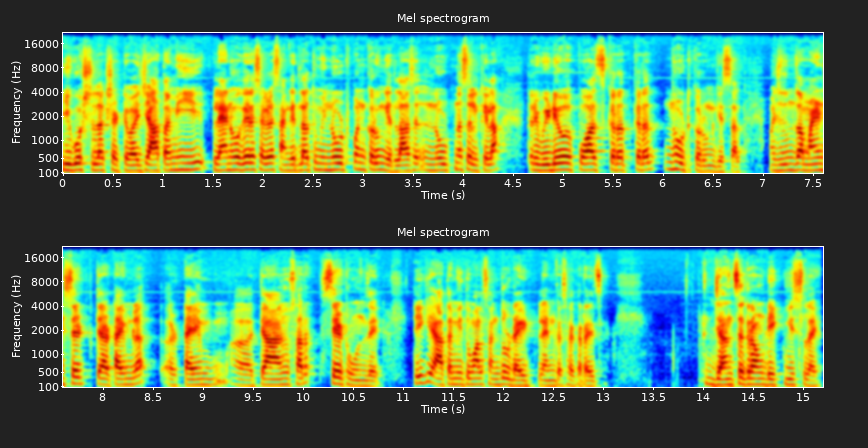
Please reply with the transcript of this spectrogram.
ही गोष्ट लक्षात ठेवायची. आता मी प्लॅन वगैरे सगळं सांगितलं तुम्ही नोट पण करून घेतला असेल नोट नसेल केला तर व्हिडिओ पॉज करत करत नोट करून घेसाल. म्हणजे तुमचा माइंडसेट त्या टाईमला टाईम त्यानुसार सेट होऊन जाईल. ठीक आहे? आता मी तुम्हाला सांगतो डाईट प्लॅन कसा करायचा. ज्यांचं ग्राउंड एकवीसला आहे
